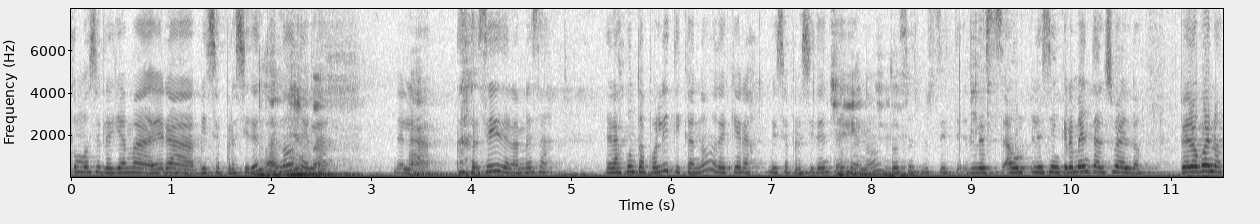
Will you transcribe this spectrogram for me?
¿cómo se le llama? Era vicepresidenta, Las ¿no? De la, de la, sí, de la mesa, de la junta política, ¿no? De que era Sí, ella, ¿no? sí. Entonces, pues, les, les incrementa el sueldo. Pero bueno,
